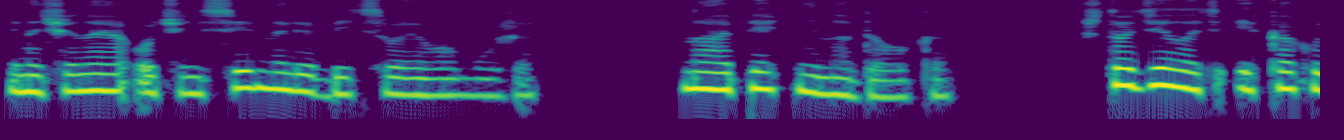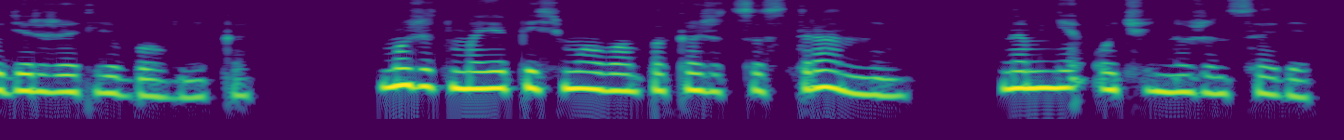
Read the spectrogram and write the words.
и начиная очень сильно любить своего мужа. Но опять ненадолго. Что делать и как удержать любовника? Может, мое письмо вам покажется странным, но мне очень нужен совет.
